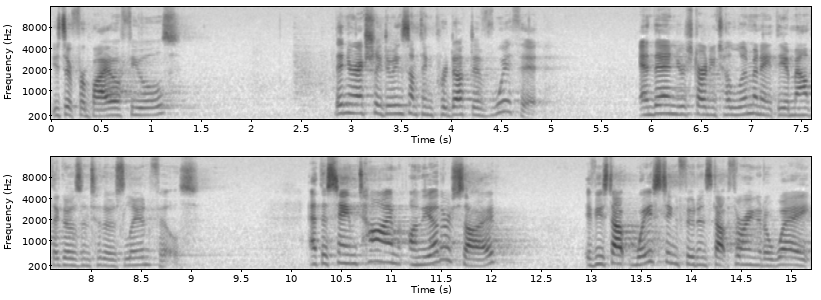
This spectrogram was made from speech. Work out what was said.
use it for biofuels, then you're actually doing something productive with it. And then you're starting to eliminate the amount that goes into those landfills. At the same time, on the other side, if you stop wasting food and stop throwing it away,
